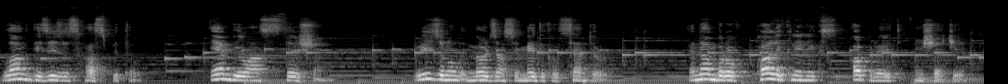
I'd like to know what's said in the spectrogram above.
Lung Diseases Hospital, Ambulance Station, Regional Emergency Medical Center, a number of polyclinics operate in Sheki.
